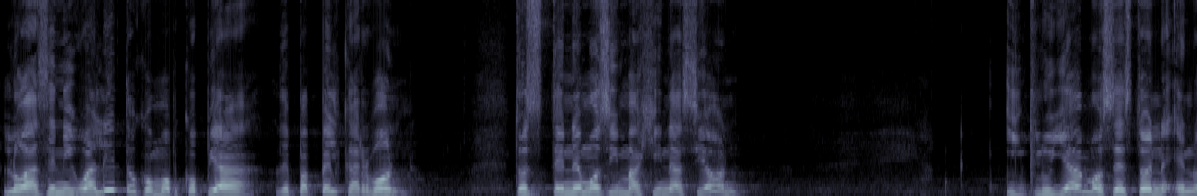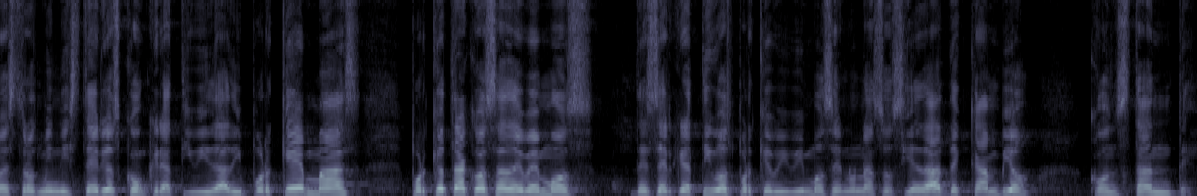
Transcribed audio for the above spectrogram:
lo hacen igualito como copia de papel carbón. Entonces tenemos imaginación. Incluyamos esto en, nuestros ministerios con creatividad. ¿Y por qué más? ¿Por qué otra cosa debemos de ser creativos? Porque vivimos en una sociedad de cambio constante.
